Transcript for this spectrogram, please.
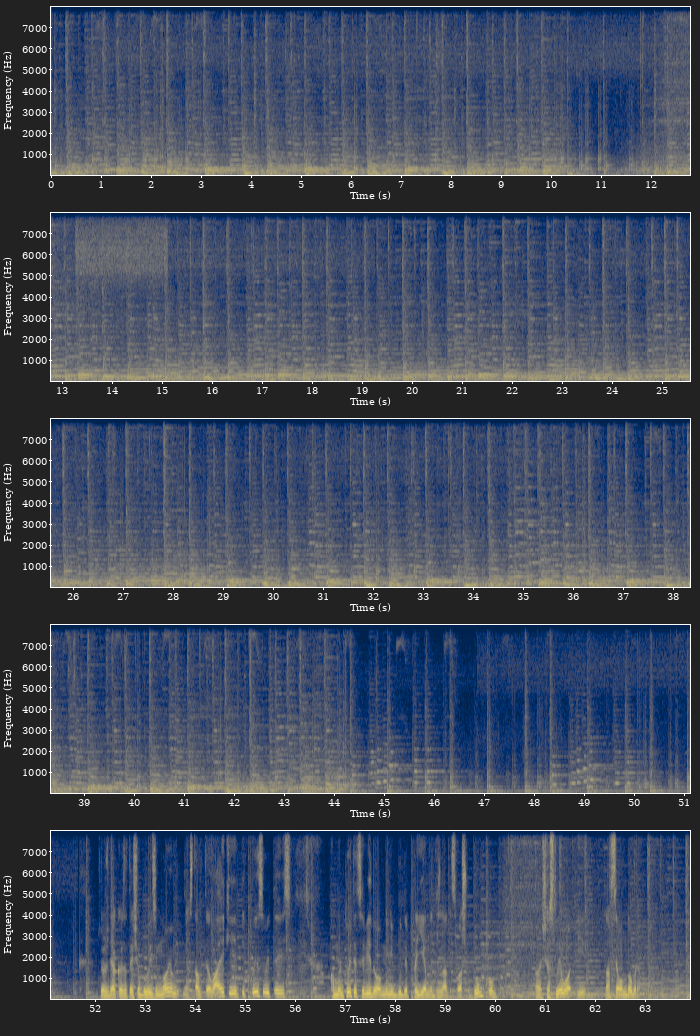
Тож, дякую за те, що були зі мною. Ставте лайки, підписуйтесь, коментуйте це відео. Мені буде приємно дізнатися вашу думку. Е, Щасливо і на все вам добре.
